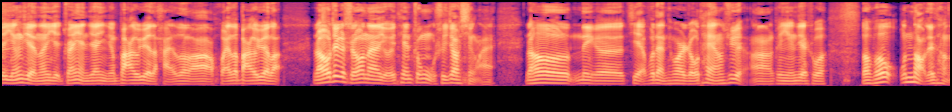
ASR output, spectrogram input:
这莹姐呢，也转眼间已经八个月的孩子了啊，怀了八个月了。然后这个时候呢，有一天中午睡觉醒来，然后那个姐夫在那块揉太阳穴啊，跟莹姐说：“老婆，我脑袋疼。”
